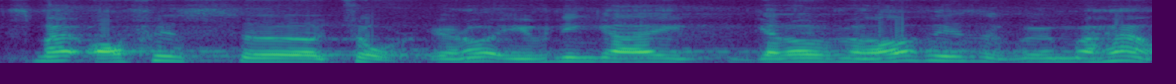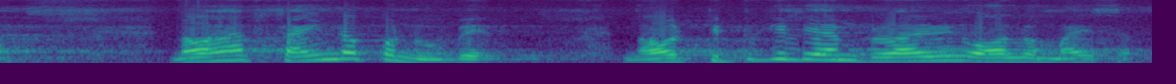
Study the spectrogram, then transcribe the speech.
it's my office uh, chore, you know, evening I get out of my office, I go to my house. Now I have signed up on Uber. Now typically I'm driving all of myself,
